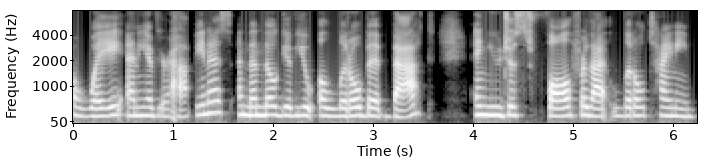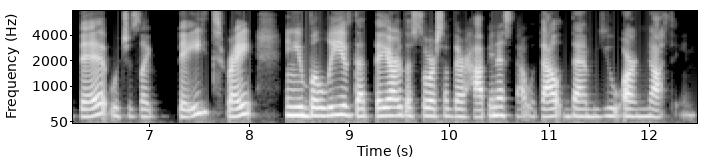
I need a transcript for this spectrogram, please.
away any of your happiness and then they'll give you a little bit back and you just fall for that little tiny bit which is like bait right? And you believe that they are the source of their happiness that without them you are nothing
